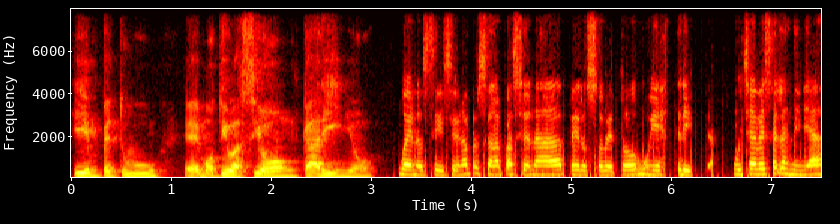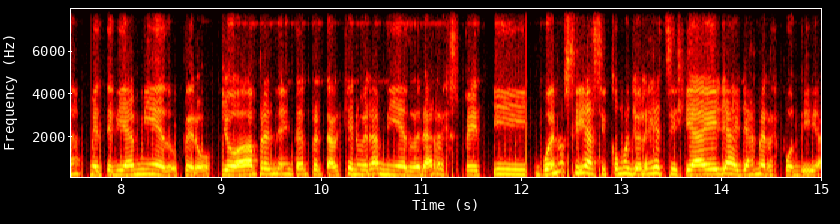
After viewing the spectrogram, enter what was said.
ímpetu, eh, motivación, cariño? Bueno, sí, soy una persona apasionada, pero sobre todo muy estricta. Muchas veces las niñas me tenían miedo, pero yo aprendí a interpretar que no era miedo, era respeto. Y bueno, sí, así como yo les exigía a ellas, ellas me respondían.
